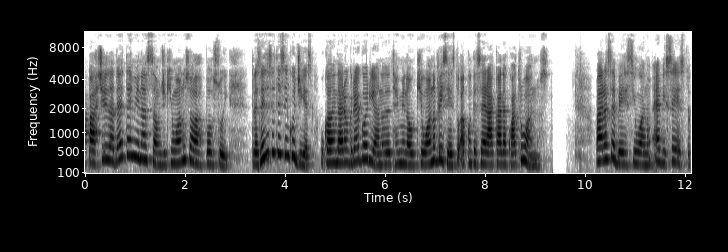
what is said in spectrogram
partir da determinação de que um ano solar possui 365 dias, o calendário gregoriano determinou que o ano bissexto acontecerá a cada quatro anos. Para saber se o ano é bissexto,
